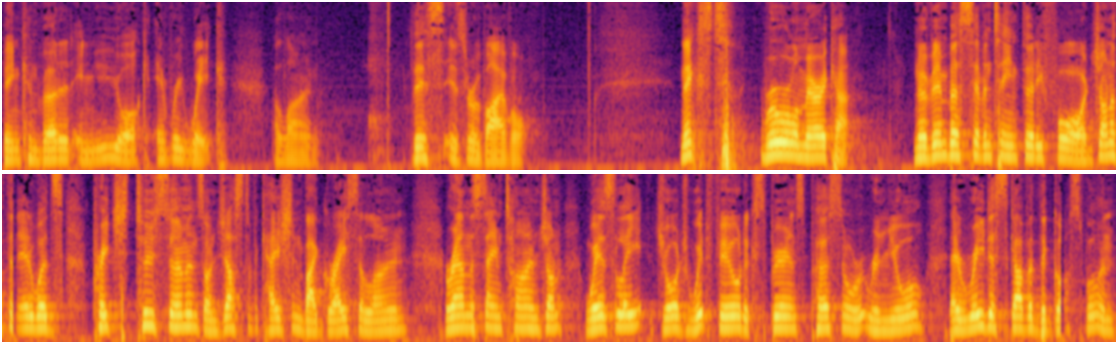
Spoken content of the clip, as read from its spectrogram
being converted in New York every week alone. This is revival. Next, rural America. November 1734, Jonathan Edwards preached two sermons on justification by grace alone. Around the same time, John Wesley, George Whitefield experienced personal renewal. They rediscovered the gospel, and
